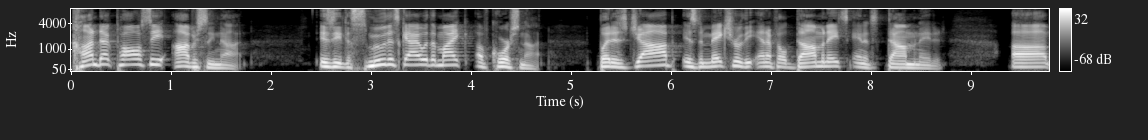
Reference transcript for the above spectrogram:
conduct policy? Obviously not. Is he the smoothest guy with a mic? Of course not. But his job is to make sure the NFL dominates and it's dominated. Uh,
